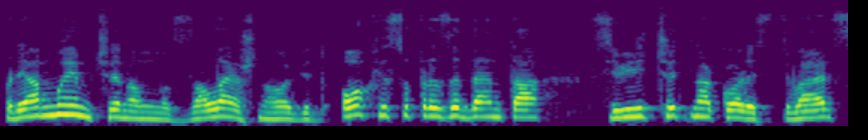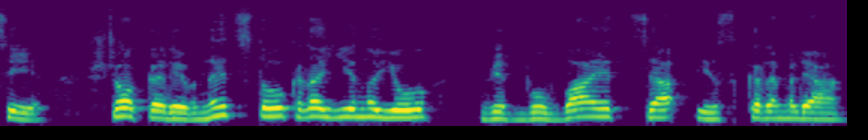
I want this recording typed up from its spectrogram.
прямим чином залежного від Офісу президента, свідчить на користь версії, що керівництво Україною відбувається із Кремля.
